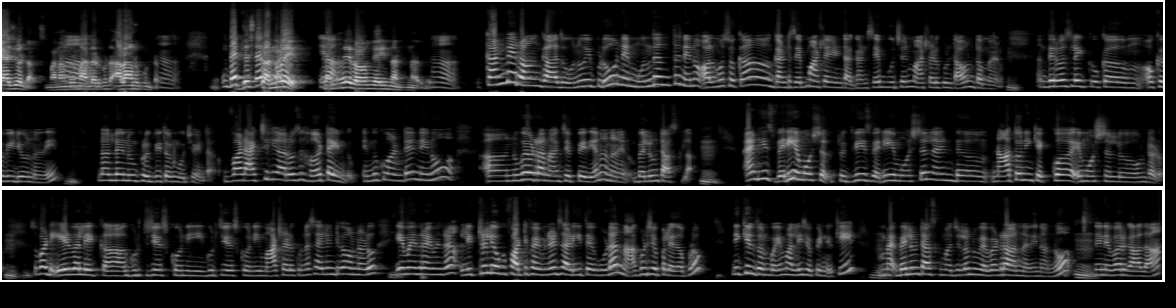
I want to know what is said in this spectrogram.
క్యాజువల్ టాక్స్ మనందరం. మాట్లాడుకుంటే అలా అనుకుంటాం జస్ట్ కన్వే. కన్వే రాంగ్ అయింది అంటున్నారు. కన్వే రాంగ్ కాదు. నువ్వు ఇప్పుడు నేను ముందంతా నేను ఆల్మోస్ట్ ఒక గంట సేపు మాట్లాడింటా గంట సేపు కూర్చొని మాట్లాడుకుంటా ఉంటాం మేము దెర్ వాజ్ లైక్ ఒక ఒక వీడియో ఉన్నది. Hmm. దాంట్లో నేను పృథ్వీతో కూర్చోయింట వాడు యాక్చువల్లీ ఆ రోజు హర్ట్ అయిండు. ఎందుకు అంటే నేను నువ్వెవడరా నాకు చెప్పేది అని అన్నా నేను. బెలూన్ టాస్క్ లా. Hmm. And he's very emotional Prithvi is very emotional and నాతో ఇంకెక్కువ ఎమోషనల్ ఉంటాడు. సో వాడు ఏడవలేక గుర్తు చేసుకొని గుర్తు చేసుకొని మాట్లాడకుండా సైలెంట్గా ఉన్నాడు ఏమైందిరా ఏమైందిరా లిటరలీ ఒక ఫార్టీ ఫైవ్ మినిట్స్ అడిగితే కూడా నాకు కూడా చెప్పలేదు అప్పుడు నిఖిల్తో పోయి మళ్ళీ చెప్పిండు కి. బెలూన్ టాస్క్ మధ్యలో నువ్వు ఎవడరా అన్నది నన్ను. నేను ఎవరు కాదా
